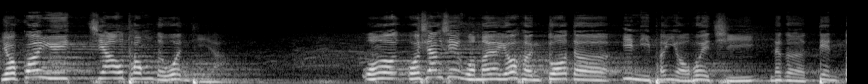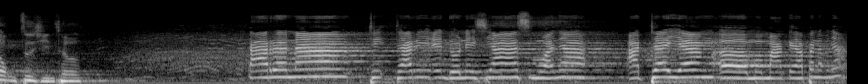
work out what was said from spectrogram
有关于交通的问题啊。我我相信我们有很多的印尼朋友会骑那个电动自行车。 Karena di- dari Indonesia semuanya ada yang eh, memakai apa namanya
